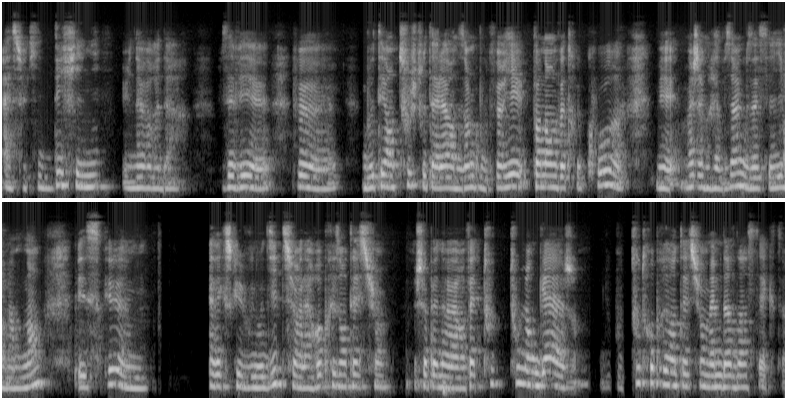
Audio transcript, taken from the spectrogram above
à, ce qui définit une œuvre d'art. Vous avez euh, peu euh, en touche tout à l'heure en disant que vous le feriez pendant votre cours, mais moi j'aimerais bien que vous essayiez maintenant. Est-ce que, euh, avec ce que vous nous dites sur la représentation Schopenhauer, en fait tout, tout langage, du coup, toute représentation même d'un insecte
